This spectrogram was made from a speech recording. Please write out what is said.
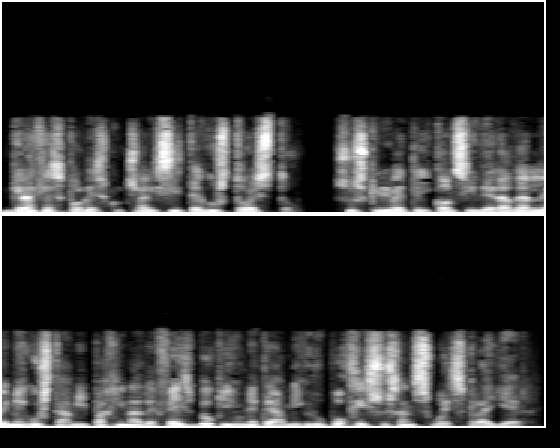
Gracias por escuchar y si te gustó esto, suscríbete y considera darle me gusta a mi página de Facebook y únete a mi grupo Jesús Answers Prayer.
